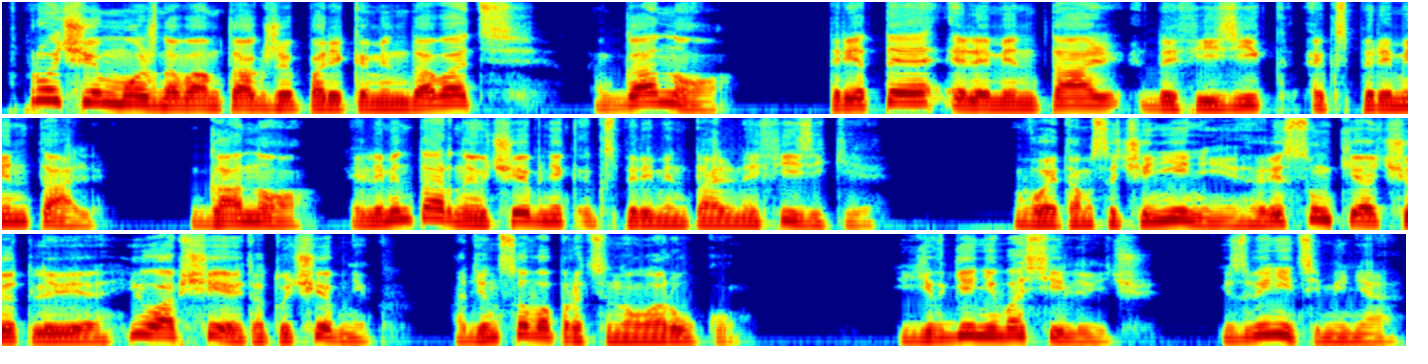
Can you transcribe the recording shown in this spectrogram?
«Впрочем, можно вам также порекомендовать Гано, Трете элементаль де физик эксперименталь, Гано, элементарный учебник экспериментальной физики». В этом сочинении рисунки отчетливее и вообще этот учебник. Одинцова протянула руку. «Евгений Васильевич, извините меня,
